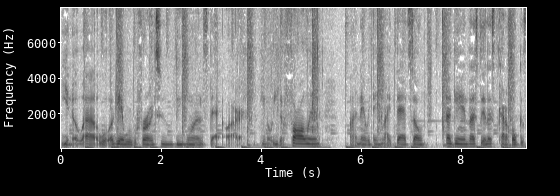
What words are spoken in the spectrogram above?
you know, uh, well, again, we're referring to the ones that are, you know, either fallen and everything like that. So, again, let's let's kind of focus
